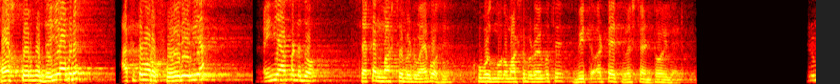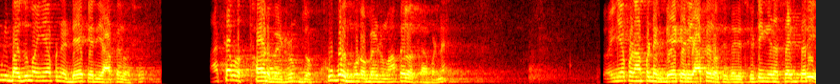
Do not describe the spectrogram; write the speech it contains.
ફર્સ્ટ ફ્લોર પર જઈએ આપણે. આ છે તમારો ફોયર એરિયા અહીંયા આપણને તો સેકન્ડ માસ્ટર બેડરૂમ આપ્યો છે. ખૂબ જ મોટો માસ્ટર બેડરૂમ આપ્યો છે વિથ અટેચ વેસ્ટર્ન ટોયલેટ બેડરૂમની બાજુમાં અહીંયા આપણને ડેક એરિયા આપેલો છે. આ છે આપણો થર્ડ બેડરૂમ જો ખૂબ જ મોટો બેડરૂમ આપેલો છે આપણને. અહીંયા પણ આપણને ડેક એરિયા આપેલો છે ત્યારે સિટિંગ એરિયા સેટ કરી,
